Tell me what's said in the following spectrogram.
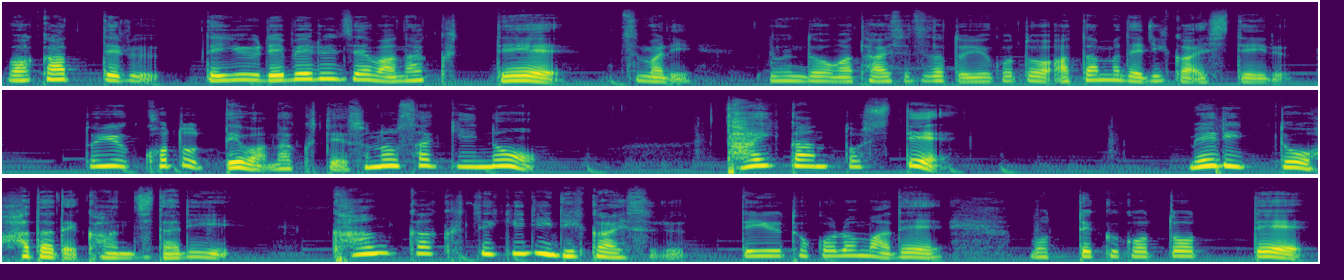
分かってるっていうレベルではなくてつまり運動が大切だということを頭で理解しているということではなくてその先の体感としてメリットを肌で感じたり感覚的に理解するっていうところまで持ってくことって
